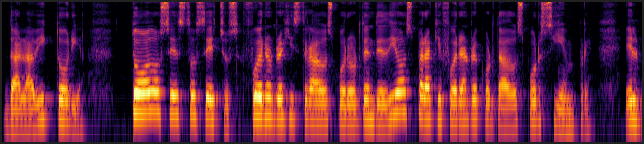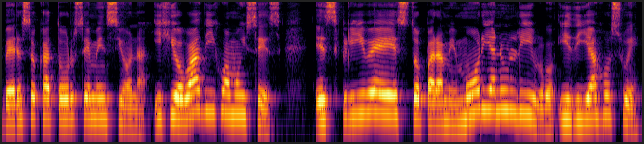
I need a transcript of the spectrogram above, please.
da la victoria. Todos estos hechos fueron registrados por orden de Dios para que fueran recordados por siempre. El verso 14 menciona, y Jehová dijo a Moisés, Escribe esto para memoria en un libro y di a Josué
